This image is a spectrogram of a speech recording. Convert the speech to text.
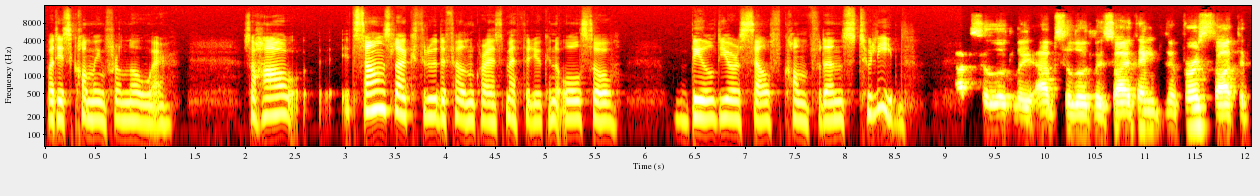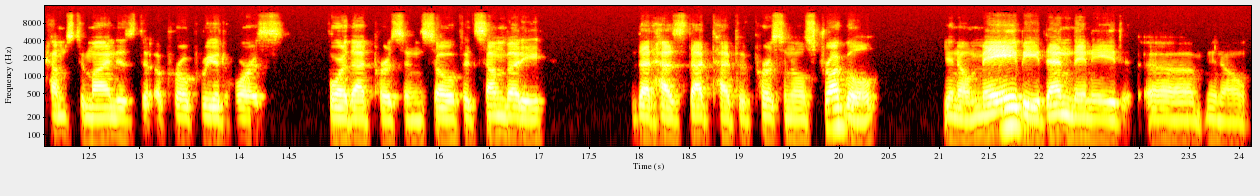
but it's coming from nowhere. So, how it sounds like through the Feldenkrais method, you can also build your self confidence to lead. Absolutely, absolutely. So, I think the first thought that comes to mind is the appropriate horse for that person. So, if it's somebody that has that type of personal struggle you know maybe then they need uh, you know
